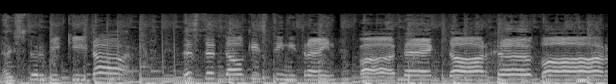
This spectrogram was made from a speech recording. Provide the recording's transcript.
luister bietjie daar. Is dit dalk die Tini trein wat ek daar gewaar?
